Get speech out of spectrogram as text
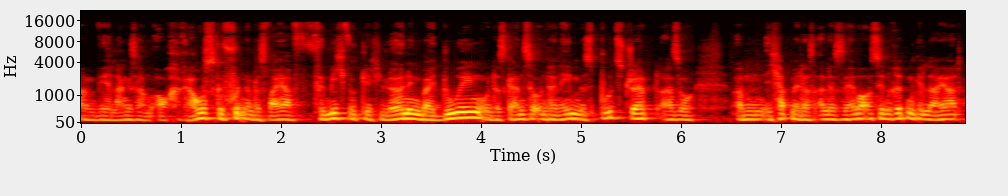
ähm, wir langsam auch rausgefunden haben, das war ja für mich wirklich Learning by Doing und das ganze Unternehmen ist bootstrapped. Also ähm, ich habe mir das alles selber aus den Rippen geleiert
